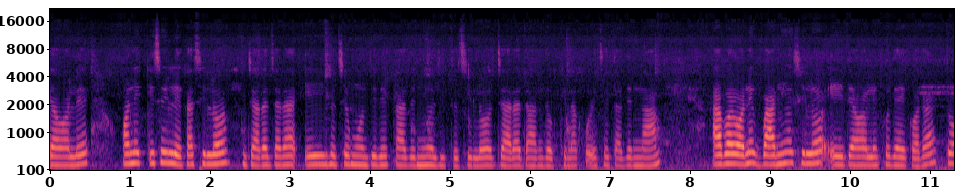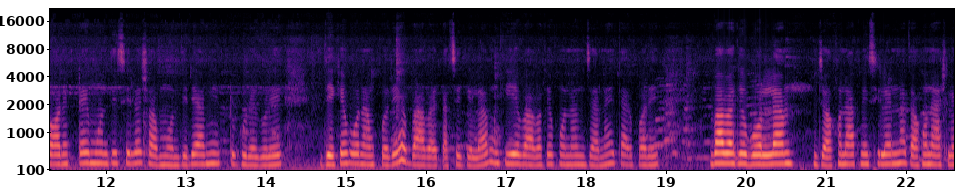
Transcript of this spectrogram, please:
দেওয়ালে অনেক কিছুই লেখা ছিল। যারা যারা এই হচ্ছে মন্দিরের কাজে নিয়োজিত ছিল, যারা দান দক্ষিণা করেছে তাদের নাম। আবার অনেক বাণীও ছিল এই দেওয়ালে খোদাই করা। তো অনেকটাই মন্দির ছিল, সব মন্দিরে আমি একটু ঘুরে ঘুরে দেখে প্রণাম করে বাবার কাছে গেলাম। গিয়ে বাবাকে প্রণাম জানাই, তারপরে বাবাকে বললাম, যখন আপনি ছিলেন না, তখন আসলে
